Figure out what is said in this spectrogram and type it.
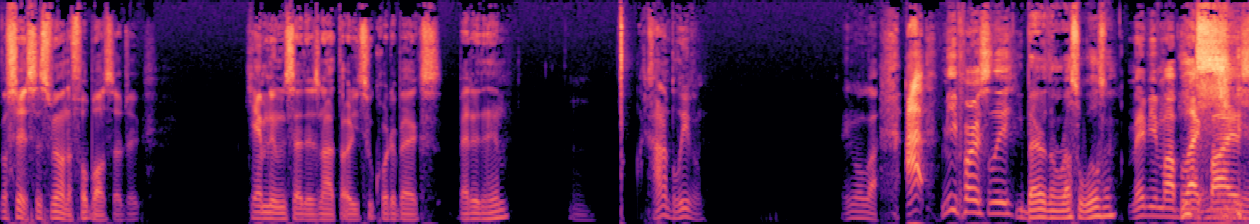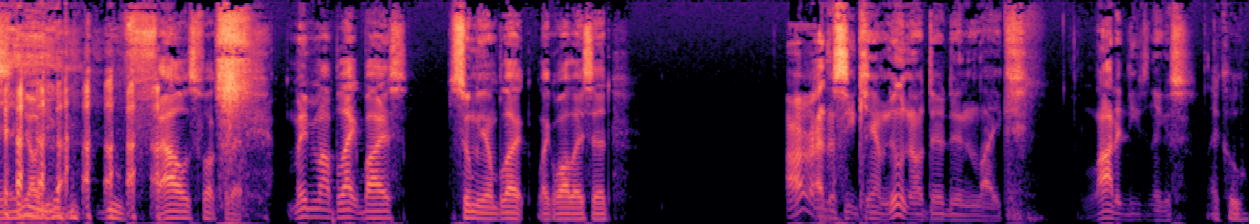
well, shit. Since we're on the football subject, Cam Newton said there's not 32 quarterbacks better than him. Hmm. I kind of believe him. Ain't gonna lie. I, me personally, You better than Russell Wilson? maybe my black bias. Yeah, yo, you, you foul as fuck for that. Maybe my black bias. Assuming I'm black, like Wale said. I'd rather see Cam Newton out there than like a lot of these niggas. Like who?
